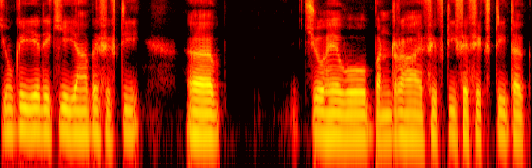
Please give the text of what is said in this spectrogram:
کیونکہ یہ دیکھیے یہاں پہ ففٹی جو ہے وہ بن رہا ہے ففٹی سے سکسٹی تک۔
